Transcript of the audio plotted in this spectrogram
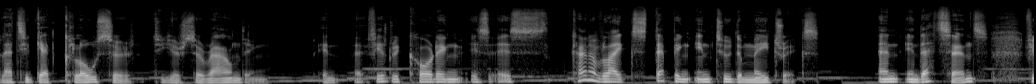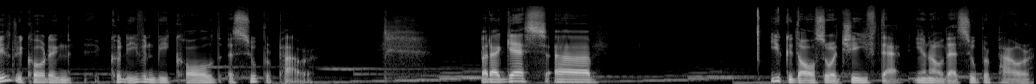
lets you get closer to your surrounding. In uh, field recording is is kind of like stepping into the matrix. And in that sense, field recording could even be called a superpower. But I guess uh, you could also achieve that, you know, that superpower,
